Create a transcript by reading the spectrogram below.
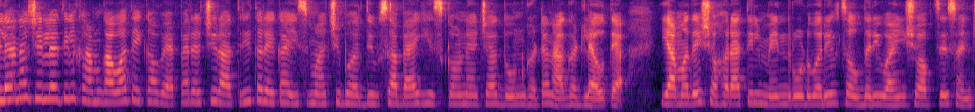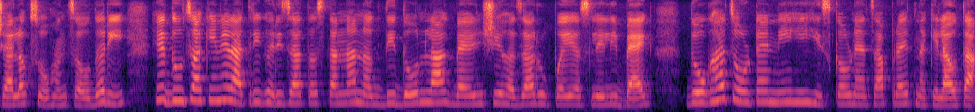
बुलढाणा जिल्ह्यातील खामगावात एका व्यापाऱ्याची रात्री तर एका इसमाची भरदिवसा बॅग हिसकवण्याच्या दोन घटना घडल्या होत्या. यामध्ये शहरातील मेन रोडवरील चौधरी वाईन शॉपचे संचालक सोहन चौधरी हे दुचाकीने रात्री घरी जात असताना नगदी दोन लाख ब्याऐंशी हजार रुपये असलेली बॅग दोघा चोरट्यांनीही हिसकवण्याचा प्रयत्न केला होता.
